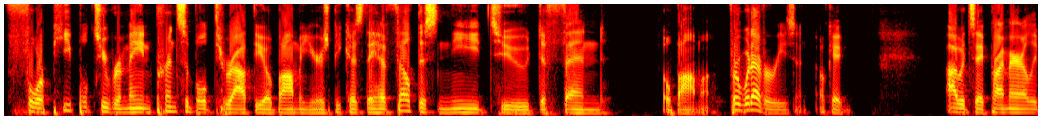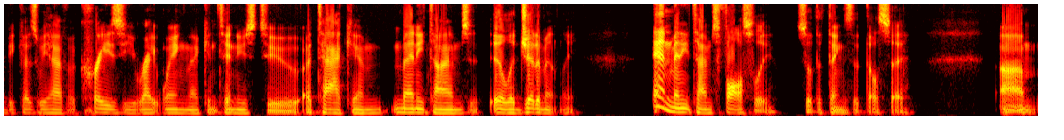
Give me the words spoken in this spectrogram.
for people to remain principled throughout the Obama years because they have felt this need to defend Obama for whatever reason. Okay, I would say primarily because we have a crazy right wing that continues to attack him many times illegitimately and many times falsely. So the things that they'll say um,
